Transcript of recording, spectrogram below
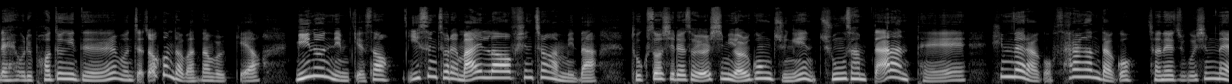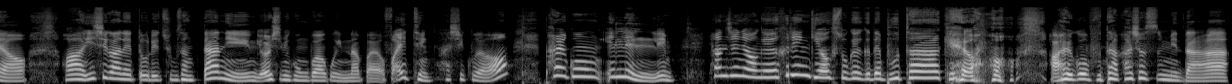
네, 우리 버둥이들 문자 조금 더 만나볼게요. 민우님께서 이승철의 My Love 신청합니다. 독서실에서 열심히 열공 중인 중3 딸한테 힘내라고, 사랑한다고 전해주고 싶네요. 아, 이 시간에 또 우리 중3 따님 열심히 공부하고 있나봐요. 파이팅 하시고요. 8011님, 현진영의 흐린 기억 속에 그대 부탁해요. 아이고, 부탁하셨습니다.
